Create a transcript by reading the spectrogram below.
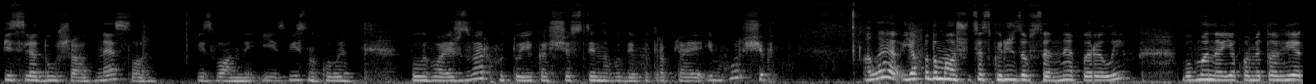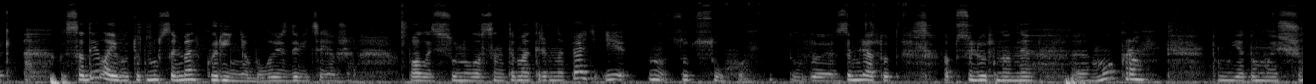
після душа несла із ванни. І, звісно, коли поливаєш зверху, то якась частина води потрапляє і в горщик. Але я подумала, що це, скоріш за все, не перелив, бо в мене, я пам'ятаю, як садила його, тут ну, саме коріння було. І дивіться, я вже палець сунула сантиметрів на 5 і ну, тут сухо. Е, Земля тут абсолютно не е, мокра, тому я думаю, що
